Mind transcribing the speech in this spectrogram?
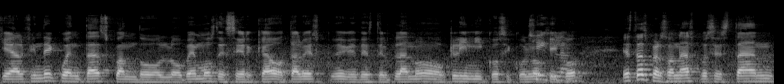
que, al fin de cuentas, cuando lo vemos de cerca o tal vez eh, desde el plano clínico, psicológico, sí, claro. estas personas pues están,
